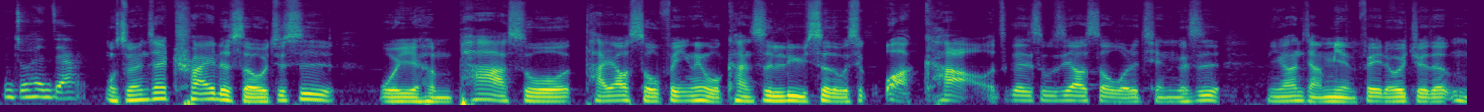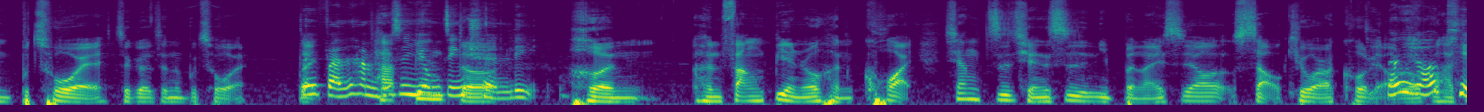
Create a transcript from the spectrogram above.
你昨天怎样？我昨天在 try 的时候，就是我也很怕说他要收费，因为我看是绿色的，我是哇靠，这个是不是要收我的钱？可是你刚刚讲免费的，我会觉得嗯不错诶，这个真的不错诶。对，反正他们就是用尽全力。很很方便，然后很快。像之前是你本来是要扫 QR code 了，然后你要它就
